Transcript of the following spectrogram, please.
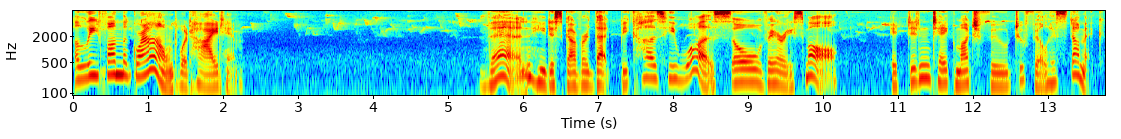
A leaf on the ground would hide him. Then he discovered that because he was so very small, it didn't take much food to fill his stomach,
